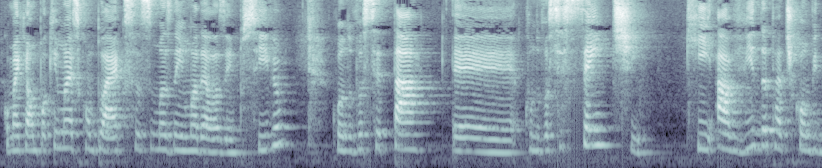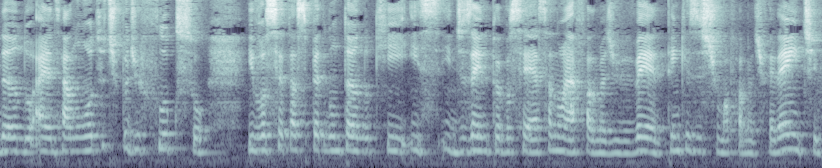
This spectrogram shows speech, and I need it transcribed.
como é que é, um pouquinho mais complexas, mas nenhuma delas é impossível. Quando você tá. É, quando você sente que a vida tá te convidando a entrar num outro tipo de fluxo e você tá se perguntando que e, e dizendo para você essa não é a forma de viver, tem que existir uma forma diferente,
